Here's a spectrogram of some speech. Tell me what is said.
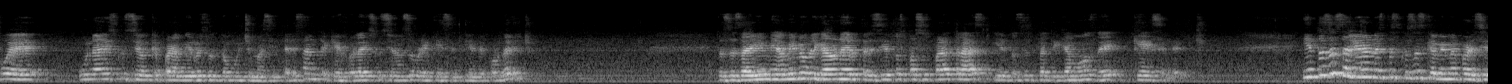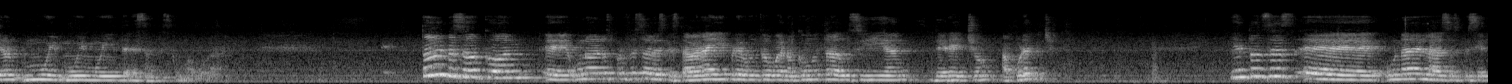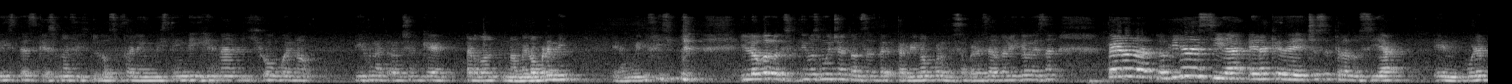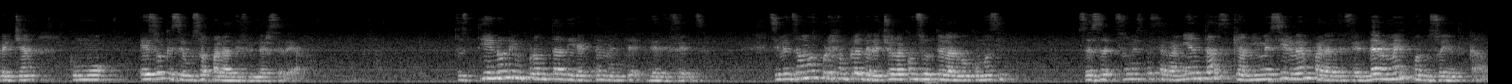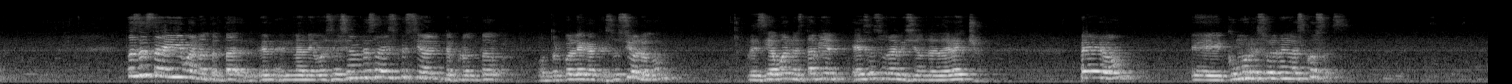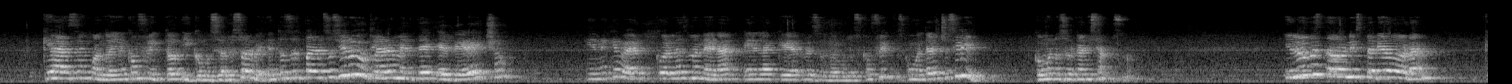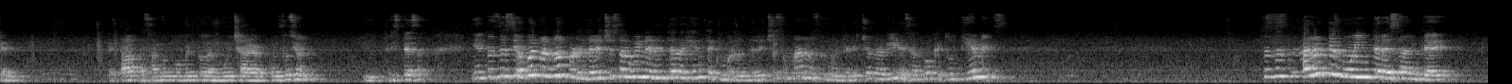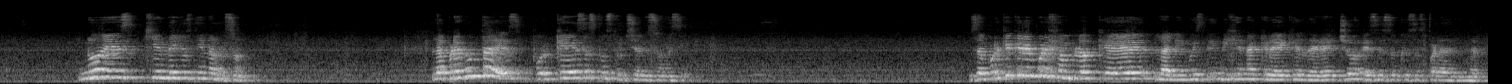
fue una discusión que para mí resultó mucho más interesante, que fue la discusión sobre qué se entiende por derecho. Entonces ahí a mí me obligaron a ir 300 pasos para atrás y entonces platicamos de qué es el derecho. Y entonces salieron estas cosas que a mí me parecieron muy, muy, muy interesantes como abogada. Todo empezó con eh, uno de los profesores que estaban ahí, preguntó, bueno, ¿cómo traducirían derecho a purépecha? Y entonces eh, una de las especialistas, que es una filósofa lingüista indígena, dijo, bueno, dijo una traducción que, perdón, no me lo aprendí, era muy difícil, y luego lo discutimos mucho, entonces terminó por desaparecer de mi cabeza, pero lo, que ella decía era que de hecho se traducía en purépecha como eso que se usa para defenderse de algo. Entonces tiene una impronta directamente de defensa. Si pensamos, por ejemplo, el derecho a la consulta era algo como si son estas herramientas que a mí me sirven para defenderme cuando soy atacado. Entonces ahí, bueno, en, la negociación de esa discusión, de pronto otro colega que es sociólogo, decía, bueno, está bien, esa es una visión de derecho, pero eh, ¿cómo resuelven las cosas? ¿Qué hacen cuando hay un conflicto y cómo se resuelve? Entonces, para el sociólogo, claramente, el derecho tiene que ver con la manera en la que resolvemos los conflictos, como el derecho civil cómo nos organizamos, ¿no? Y luego estaba una historiadora que estaba pasando un momento de mucha confusión y tristeza, y entonces decía, bueno, no, pero el derecho es algo inherente a la gente, como los derechos humanos, como el derecho a la vida, es algo que tú tienes. Entonces, algo que es muy interesante no es quién de ellos tiene razón. La pregunta es, ¿por qué esas construcciones son así? O sea, ¿por qué creen, por ejemplo, que la lingüista indígena cree que el derecho es eso que usas para defenderte?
